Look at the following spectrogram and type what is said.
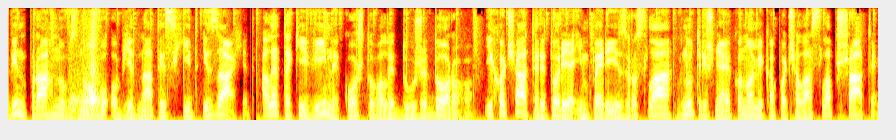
Він прагнув знову об'єднати схід і захід, але такі війни коштували дуже дорого. І хоча територія імперії зросла, внутрішня економіка почала слабшати.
